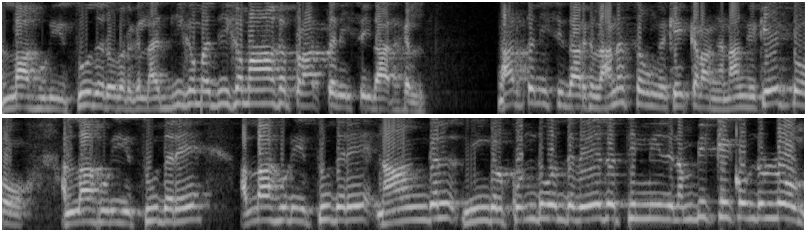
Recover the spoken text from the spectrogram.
அல்லாஹுடைய தூதர் அவர்கள் அதிகம் அதிகமாக பிரார்த்தனை செய்தார்கள். பிரார்த்தனை செய்தார்கள் அனஸ் அவங்க கேட்கிறாங்க. நாங்க கேட்டோம் அல்லாஹுடைய தூதரே அல்லாஹுடைய தூதரே நாங்கள் நீங்கள் கொண்டு வந்த வேதத்தின் மீது நம்பிக்கை கொண்டுள்ளோம்.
